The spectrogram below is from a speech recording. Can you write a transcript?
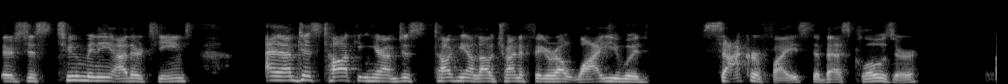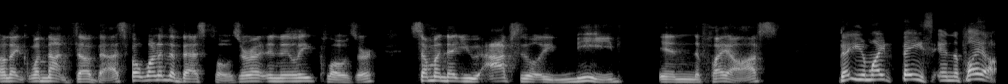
there's just too many other teams. And I'm just talking here. I'm just talking out loud, trying to figure out why you would sacrifice the best closer, or like well, not the best, but one of the best closer, an elite closer, someone that you absolutely need in the playoffs that you might face in the playoffs.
